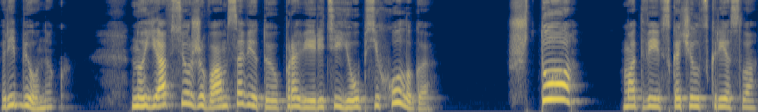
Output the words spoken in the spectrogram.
ребенок. Но я все же вам советую проверить ее у психолога. Что? Матвей вскочил с кресла.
